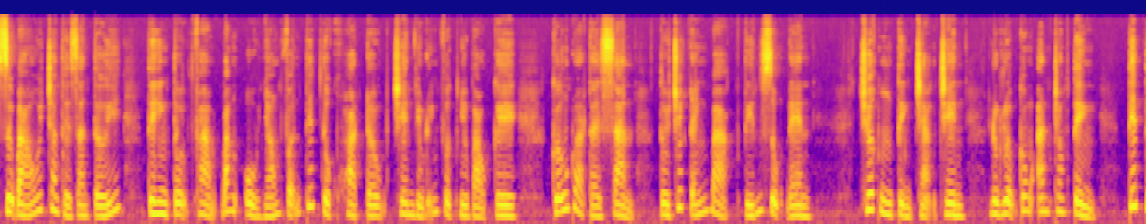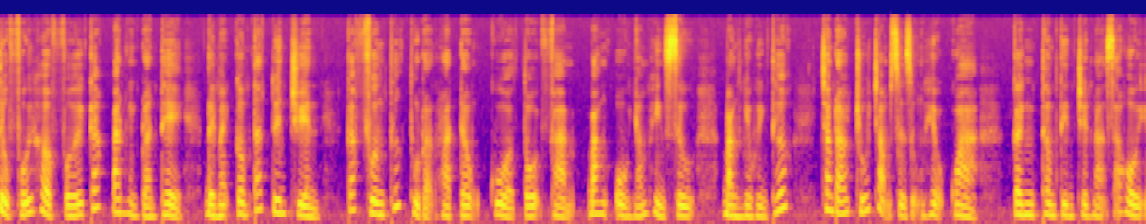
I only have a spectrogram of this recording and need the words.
Dự báo trong thời gian tới, tình hình tội phạm băng ổ nhóm vẫn tiếp tục hoạt động trên nhiều lĩnh vực như bảo kê, cưỡng đoạt tài sản, tổ chức đánh bạc, tín dụng đen. Trước tình trạng trên, lực lượng công an trong tỉnh tiếp tục phối hợp với các ban ngành đoàn thể đẩy mạnh công tác tuyên truyền các phương thức thủ đoạn hoạt động của tội phạm băng ổ nhóm hình sự bằng nhiều hình thức, trong đó chú trọng sử dụng hiệu quả kênh thông tin trên mạng xã hội,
